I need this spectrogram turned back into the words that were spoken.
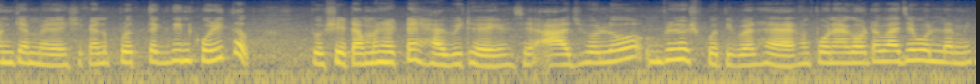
অন ক্যামেরা এসে, কেন প্রত্যেক দিন করি তো তো সেটা আমার একটা হ্যাবিট হয়ে গেছে। আজ হলো বৃহস্পতিবার হ্যাঁ এখন পৌনে এগারোটা বাজে বললামই।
